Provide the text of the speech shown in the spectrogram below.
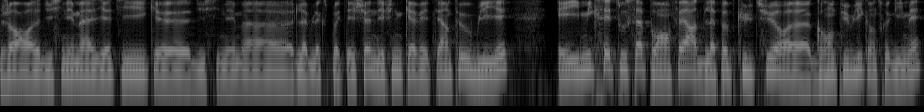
genre euh, du cinéma asiatique, euh, du cinéma euh, de la black exploitation, des films qui avaient été un peu oubliés. Et il mixait tout ça pour en faire de la pop culture grand public, entre guillemets.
